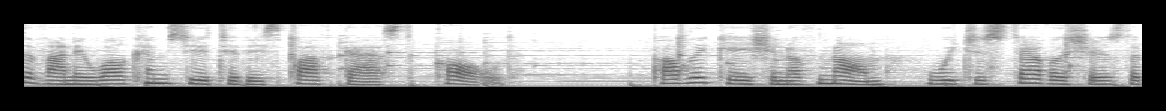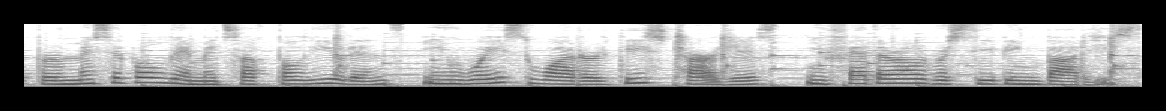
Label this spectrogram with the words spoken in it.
Devanny welcomes you to this podcast called Publication of NOM, which establishes the permissible limits of pollutants in wastewater discharges in federal receiving bodies.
